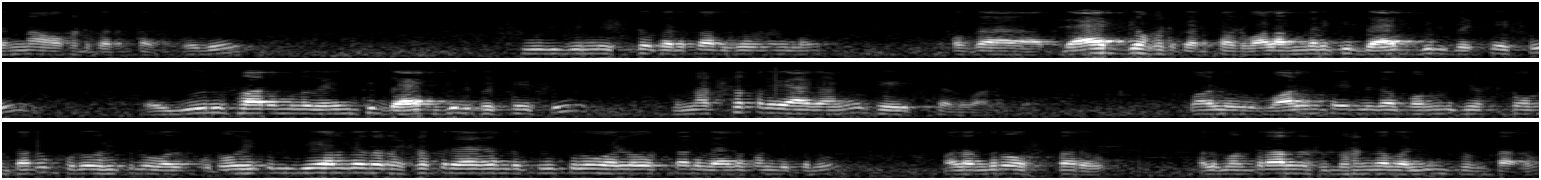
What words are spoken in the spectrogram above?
చిన్న ఒకటి పెడతారు. ఇది సూర్యునిస్తూ పెడతారు చూడండి. ఒక బ్యాగ్ ఒకటి పెడతాడు. వాళ్ళందరికీ బ్యాగ్లు పెట్టేసి యూనిఫార్ములు వేయించి బ్యాగ్లు పెట్టేసి నక్షత్ర యాగాన్ని చేయిస్తాడు వాళ్ళకి. వాళ్ళు వాలంటీర్లుగా పనులు చేస్తూ ఉంటారు. పురోహితులు వాళ్ళు పురోహితులు చేయాలి కదా నక్షత్ర యాగం ఋతుకులు వాళ్ళు వస్తారు వేద పండితులు వాళ్ళందరూ వస్తారు. వాళ్ళు మంత్రాలను శుభ్రంగా వల్లించి ఉంటారు.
